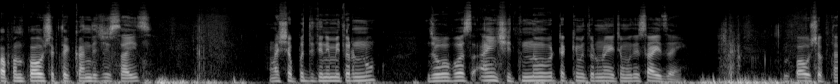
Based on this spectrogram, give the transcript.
आपण पाहू शकता कांद्याची साईज अशा पद्धतीने मित्रांनो जवळपास ऐंशी ते नव्वद टक्के मित्रांनो याच्यामध्ये साईज आहे. तुम्ही पाहू शकता.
